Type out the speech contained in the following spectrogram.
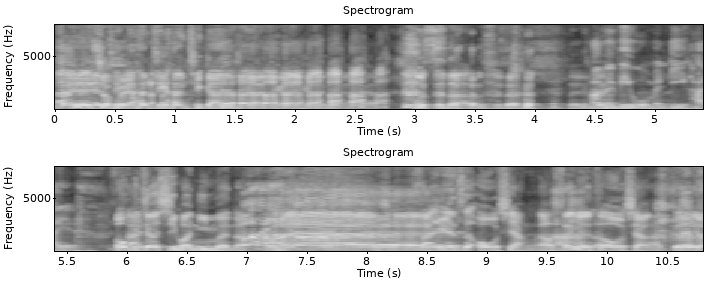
三元九倍，你看，你看，你看，你看，你看，你看，不是的，不是的，他们比我们厉害耶。我比较喜欢你们啊。哎 三元是偶像啊，三元是偶像歌手，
